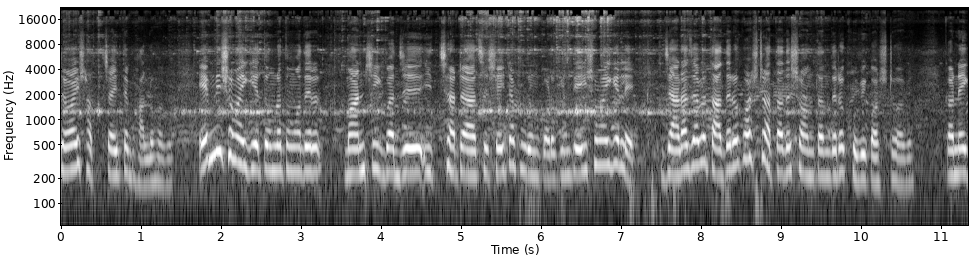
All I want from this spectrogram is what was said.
যাওয়াই সবচাইতে ভালো হবে। এমনি সময় গিয়ে তোমরা তোমাদের মানসিক বা যে ইচ্ছাটা আছে সেইটা পূরণ করো, কিন্তু এই সময় গেলে যারা যাবে তাদেরও কষ্ট আর তাদের সন্তানদেরও খুবই কষ্ট হবে। কারণ এই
